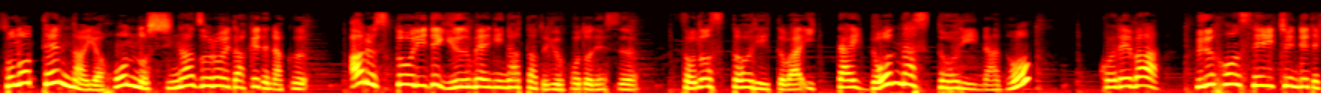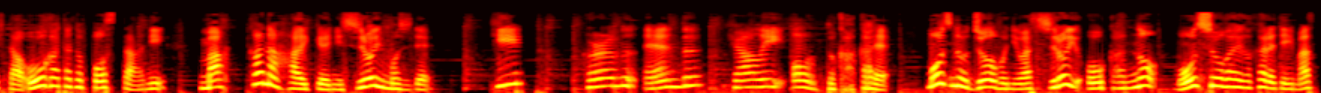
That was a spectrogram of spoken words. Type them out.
その店内や本の品揃えだけでなく、あるストーリーで有名になったということです。そのストーリーとは一体どんなストーリーなの？これは、古本整理中に出てきた大型のポスターに、真っ赤な背景に白い文字で、Keep, Calm and Carry On と書かれ、文字の上部には白い王冠の紋章が描かれています。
